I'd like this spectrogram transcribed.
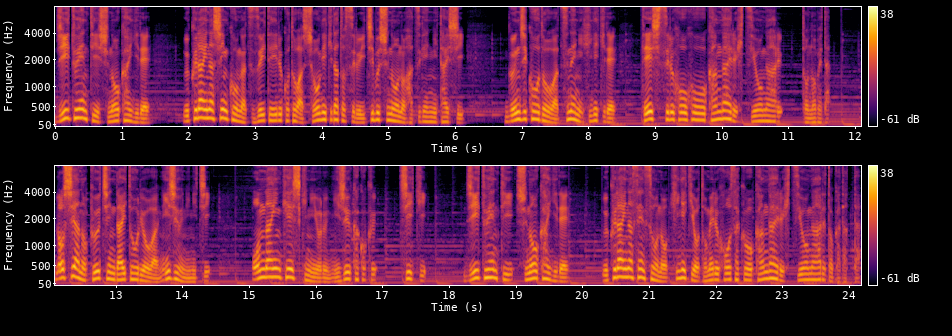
G20 首脳会議でウクライナ侵攻が続いていることは衝撃だとする一部首脳の発言に対し軍事行動は常に悲劇で停止する方法を考える必要があると述べた。ロシアのプーチン大統領は22日オンライン形式による20カ国地域 G20 首脳会議でウクライナ戦争の悲劇を止める方策を考える必要があると語った。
